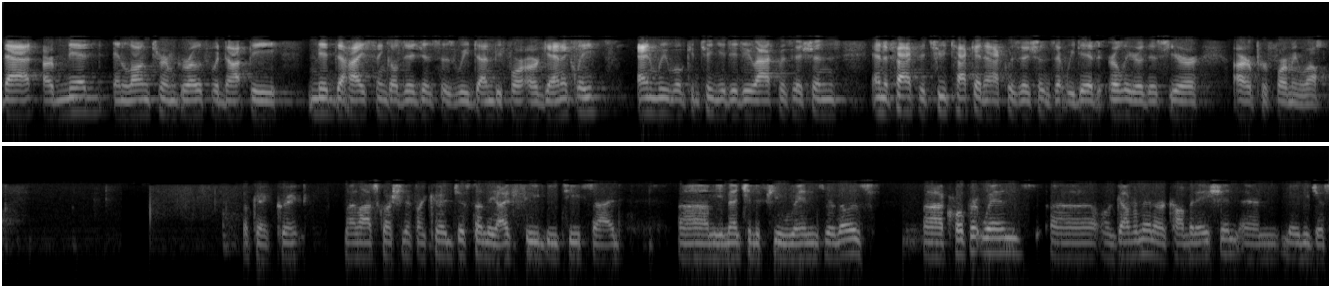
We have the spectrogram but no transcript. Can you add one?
that our mid and long-term growth would not be mid to high single digits as we've done before organically, and we will continue to do acquisitions. And in fact, the two tuck-in acquisitions that we did earlier this year are performing well. Okay, great. My last question, if I could, just on the ICBT side. Um, you mentioned a few wins. Were those uh, corporate wins uh, or government or a combination? And maybe just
